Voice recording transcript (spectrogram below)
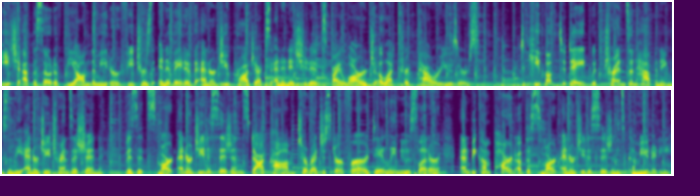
Each episode of Beyond the Meter features innovative energy projects and initiatives by large electric power users. To keep up to date with trends and happenings in the energy transition, visit smartenergydecisions.com to register for our daily newsletter and become part of the Smart Energy Decisions community.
